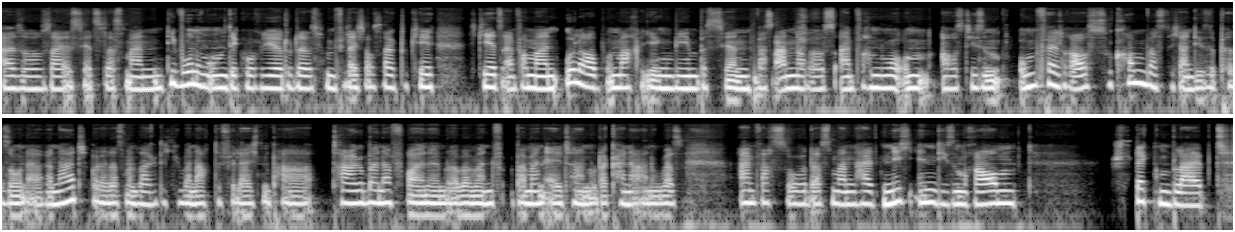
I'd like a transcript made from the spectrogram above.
also sei es jetzt, dass man die Wohnung umdekoriert oder dass man vielleicht auch sagt, okay, ich gehe jetzt einfach mal in Urlaub und mache irgendwie ein bisschen was anderes, einfach nur um aus diesem Umfeld rauszukommen, was dich an diese Person erinnert. Oder dass man sagt, ich übernachte vielleicht ein paar Tage bei einer Freundin oder bei, meinen, bei meinen Eltern oder keine Ahnung was. Einfach so, dass man halt nicht in diesem Raum stecken bleibt,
